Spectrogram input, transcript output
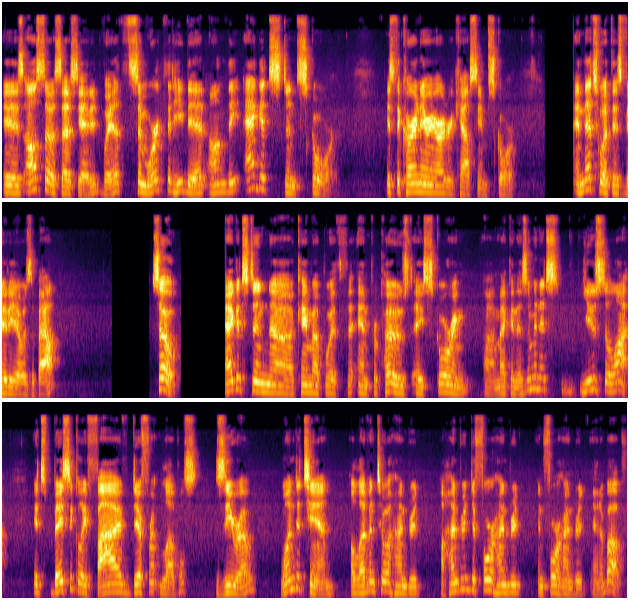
is also associated with some work that he did on the Agatston score. It's the coronary artery calcium score. And that's what this video is about. So, Agatston uh, came up with and proposed a scoring uh, mechanism, and it's used a lot. It's basically five different levels 0, 1 to 10, 11 to 100, 100 to 400, and 400 and above.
